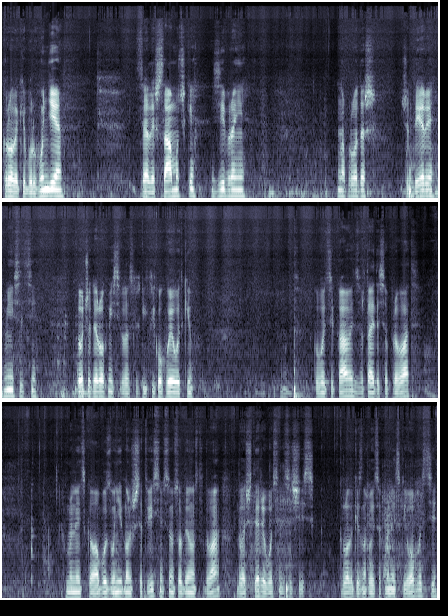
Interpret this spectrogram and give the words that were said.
Кролики Бургундія. Це лише самочки зібрані на продаж. 4 місяці. До 4 місяців, кількох виводків. От. Кого цікавить, звертайтеся в приват. Хмельницького або дзвоніть 068 792 24 86. Кролики знаходяться в Хмельницькій області,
